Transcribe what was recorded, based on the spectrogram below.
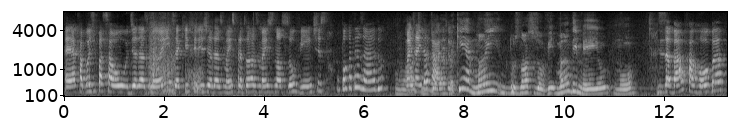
é, acabou de passar o Dia das Mães. Aqui, feliz Dia das Mães para todas as mães dos nossos ouvintes. Um pouco atrasado, Um mas ainda válido. Quem é mãe dos nossos ouvintes, manda e-mail no Desabafa, arroba,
